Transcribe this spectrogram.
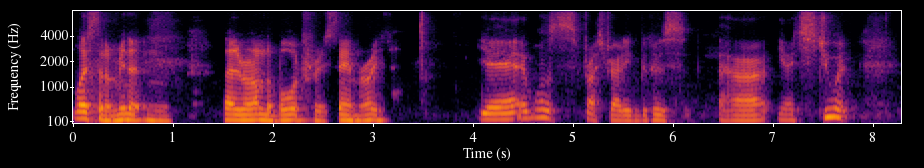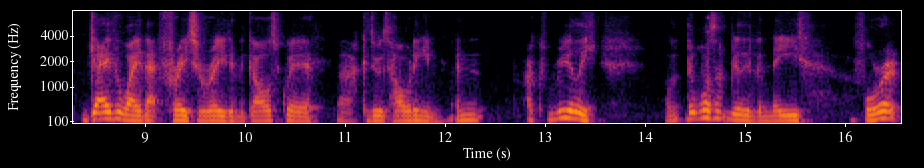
less than a minute, and they were on the board for Sam Reid. Yeah, it was frustrating because uh, you know, Stewart gave away that free to Reid in the goal square because uh, he was holding him, and I really there wasn't really the need for it.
